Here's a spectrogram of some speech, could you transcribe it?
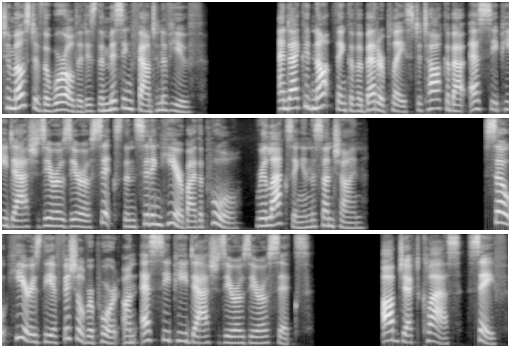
To most of the world, it is the missing fountain of youth. And I could not think of a better place to talk about SCP 006 than sitting here by the pool, relaxing in the sunshine. So, here is the official report on SCP 006. Object Class Safe.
